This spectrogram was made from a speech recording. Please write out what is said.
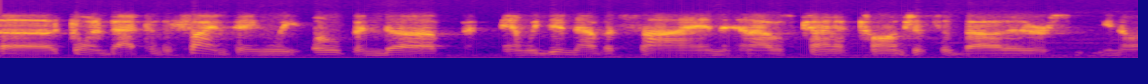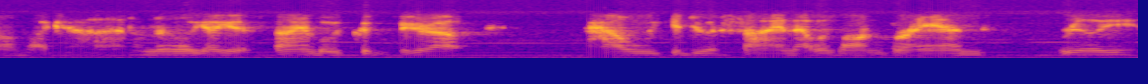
uh, going back to the sign thing, we opened up and we didn't have a sign. And I was kind of conscious about it, or, you know, I'm like, ah, I don't know, we got to get a sign, but we couldn't figure out how we could do a sign that was on brand, really.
